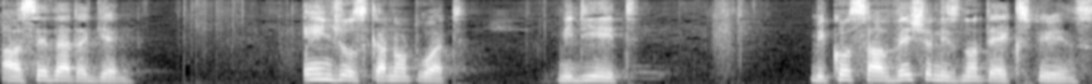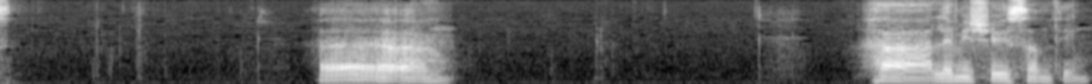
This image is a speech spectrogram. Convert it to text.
I'll say that again. Angels cannot what? Mediate. Because salvation is not the experience. Uh, let me show you something.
